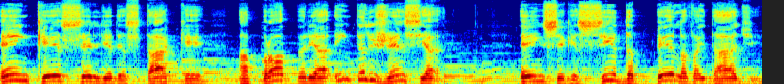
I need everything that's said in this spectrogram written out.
em que se lhe destaque a própria inteligência, enseguecida pela vaidade,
